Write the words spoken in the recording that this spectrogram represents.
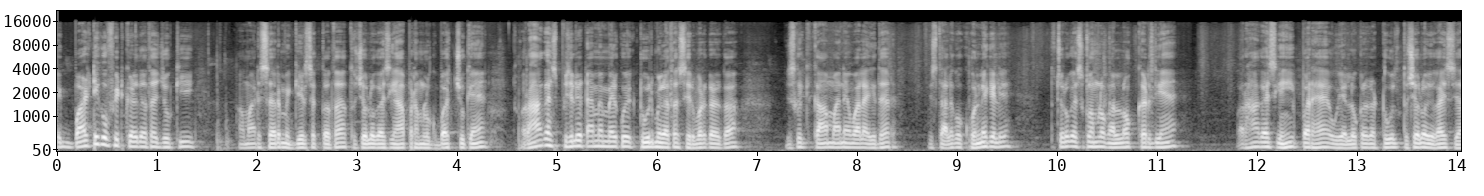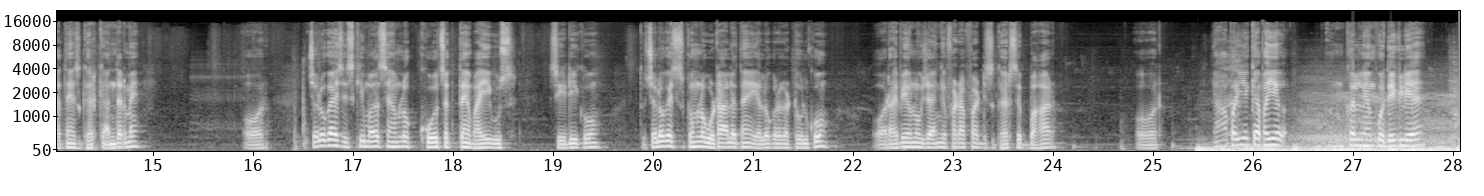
एक बाल्टी को फिट कर दिया था जो कि हमारे सर में गिर सकता था। तो चलो गैस यहाँ पर हम लोग बच चुके हैं। और हाँ गैस पिछले टाइम में मेरे को एक टूल मिला था सिल्वर कलर का, जिसका कि काम आने वाला है इधर, इस ताले को खोलने के लिए। तो चलो गैस इसको हम लोग अनलॉक कर दिए हैं। और हाँ गैस यहीं पर है वो येलो कलर का टूल तो चलो गैस जाते हैं इस घर के अंदर में। और चलो गैस इसकी मदद से हम लोग खोल सकते हैं भाई उस सीढ़ी को। तो चलो गैस इसको हम लोग उठा लेते हैं येलो कलर का टूल को। और अभी हम लोग जाएँगे फटाफट इस घर से बाहर। और यहाँ पर ये क्या भाई, अंकल ने हमको देख लिया है।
